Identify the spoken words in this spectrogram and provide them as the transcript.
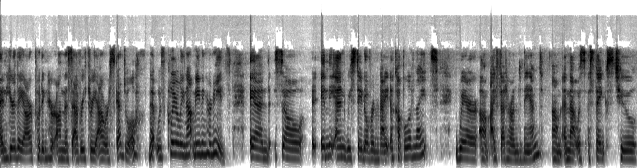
and here they are putting her on this every three hour schedule that was clearly not meeting her needs. And so in the end, we stayed overnight a couple of nights where um, I fed her on demand. Um, and that was thanks to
